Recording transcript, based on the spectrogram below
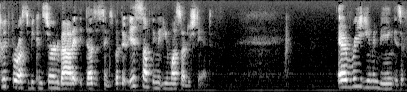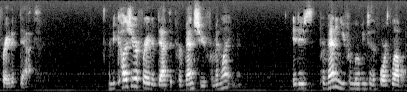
good for us to be concerned about it. It does its things. But there is something that you must understand. Every human being is afraid of death. And because you're afraid of death, it prevents you from enlightenment. It is preventing you from moving to the fourth level.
